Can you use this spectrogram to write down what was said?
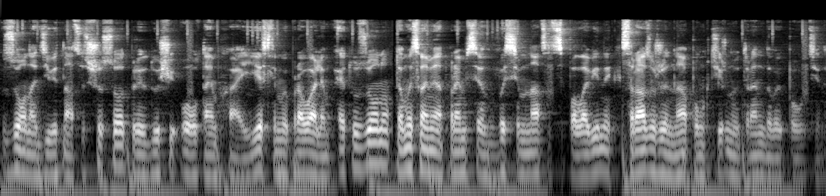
зона 19600, предыдущий all-time high. Если мы провалим эту зону, то мы с вами отправимся в 18,5 сразу же на пунктирную трендовой паутины.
